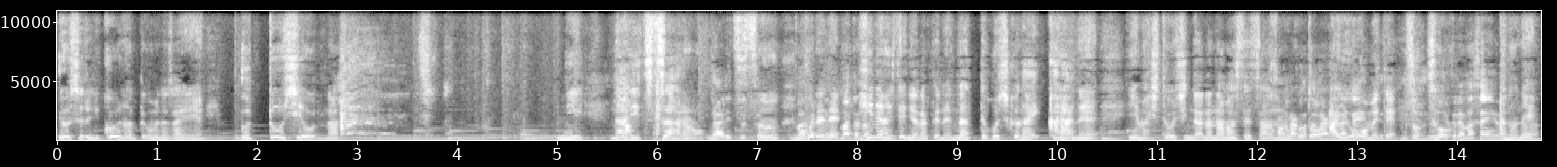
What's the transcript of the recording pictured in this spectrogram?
要するにこういうのってごめんなさいね、鬱陶しい女になりつつあるの。なりつつ。うん。これね、まだ非難してんじゃなくてね、なってほしくないからね、今してほしいんだな、生瀬さんのことを愛を込めて。そう、言ってくれませんよ。あのね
